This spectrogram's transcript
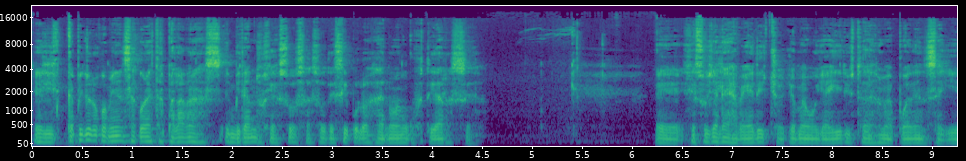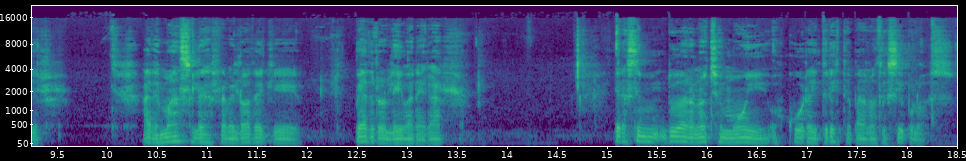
El capítulo comienza con estas palabras invitando a Jesús a sus discípulos a no angustiarse. Eh, Jesús ya les había dicho, yo me voy a ir y ustedes no me pueden seguir. Además les reveló de que Pedro le iba a negar. Era sin duda una noche muy oscura y triste para los discípulos.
